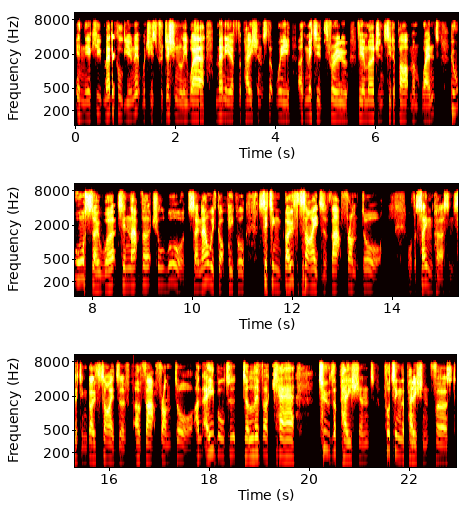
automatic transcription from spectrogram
in the acute medical unit, which is traditionally where many of the patients that we admitted through the emergency department went, who also works in that virtual ward. So now we've got people sitting both sides of that front door or the same person sitting both sides of, of that front door and able to deliver care to the patient, putting the patient first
